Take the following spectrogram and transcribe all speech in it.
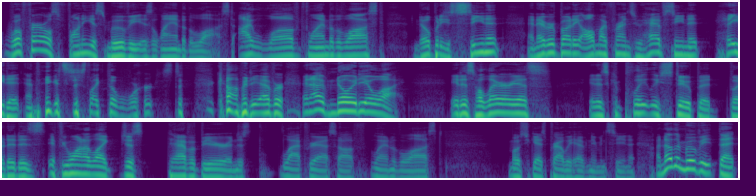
Will Ferrell's funniest movie is Land of the Lost. I loved Land of the Lost. Nobody's seen it, and everybody, all my friends who have seen it, hate it and think it's just like the worst comedy ever. And I have no idea why. It is hilarious. It is completely stupid, but it is. If you want to like just have a beer and just laugh your ass off, Land of the Lost. Most of you guys probably haven't even seen it. Another movie that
